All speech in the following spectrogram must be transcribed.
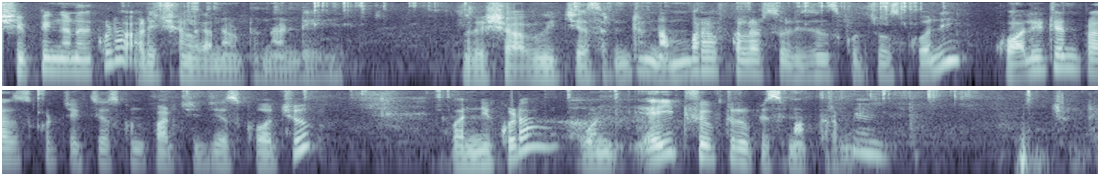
షిప్పింగ్ అనేది కూడా అడిషనల్గానే ఉంటుందండి. మీరు షాప్ యూజ్ చేస్తారంటే నంబర్ ఆఫ్ కలర్స్ డిజైన్స్ కూడా చూసుకొని క్వాలిటీ అండ్ ప్రాసెస్ కూడా చెక్ చేసుకొని పర్చేస్ చేసుకోవచ్చు. ఇవన్నీ కూడా వన్ ఎయిట్ ఫిఫ్టీ రూపీస్ మాత్రమే. చూడండి.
